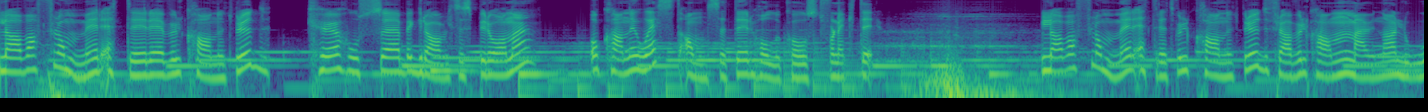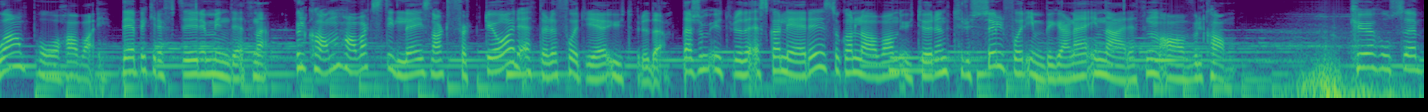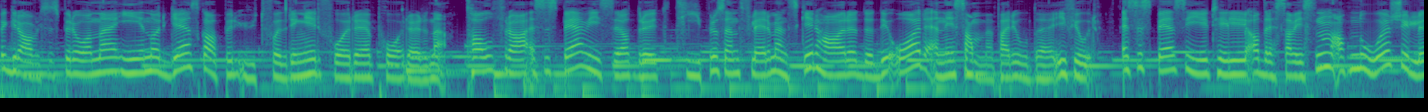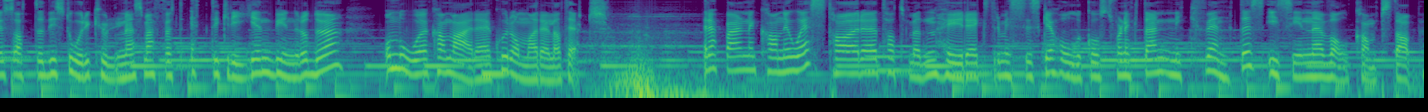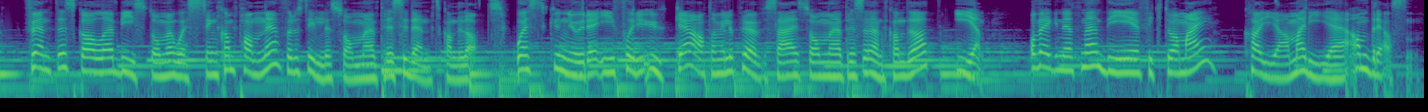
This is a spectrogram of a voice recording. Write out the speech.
Lava flommer etter vulkanutbrudd, kø hos begravelsesbyråene, og Kanye West ansetter holocaust-fornekter. Lava flommer etter et vulkanutbrudd fra vulkanen Mauna Loa på Hawaii. Det bekrefter myndighetene. Vulkanen har vært stille i snart 40 år etter det forrige utbruddet. Dersom utbruddet eskalerer, så kan lavaen utgjøre en trussel for innbyggerne i nærheten av vulkanen. Kø hos begravelsesbyråene i Norge skaper utfordringer for pårørende. Tall fra SSB viser at drøyt 10% flere mennesker har dødd i år enn i samme periode i fjor. SSB sier til Adresseavisen at noe skyldes at de store kullene som er født etter krigen, begynner å dø, og noe kan være koronarelatert. Rapperen Kanye West har eh, tatt med den høyreekstremistiske holocaust-fornekteren Nick Fuentes i sin eh, valgkampstab. Fuentes skal eh, bistå med West sin kampanje for å stille som presidentkandidat. West kunngjorde i forrige uke at han ville prøve seg som presidentkandidat igjen. Og VG-nyhetene de fikk du av meg, Kaja Marie Andreassen.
